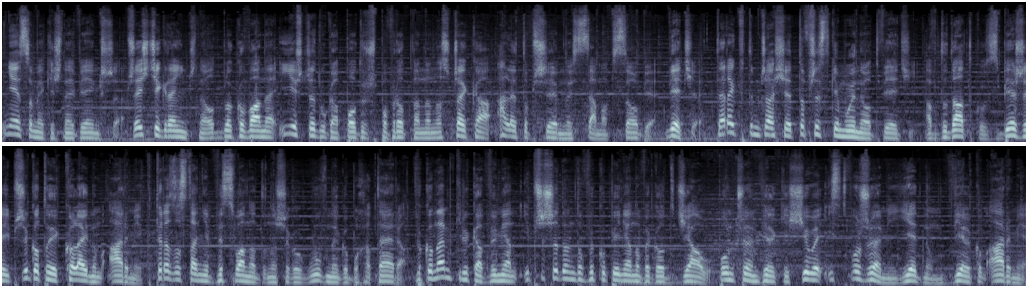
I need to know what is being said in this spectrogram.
nie są jakieś największe. Przejście graniczne odblokowane i jeszcze długa podróż powrotna na nas czeka, ale to przyjemność sama w sobie. Wiecie, Terek w tym czasie to wszystkie młyny odwiedzi, a w dodatku zbierze i przygotuje kolejną armię, która zostanie wysłana do naszego głównego bohatera. Wykonałem kilka wymian i przyszedłem do wykupienia nowego oddziału. Połączyłem wielkie siły i stworzyłem jedną wielką armię.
